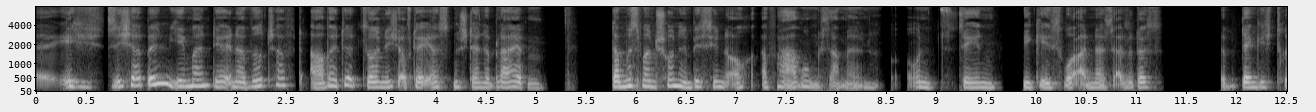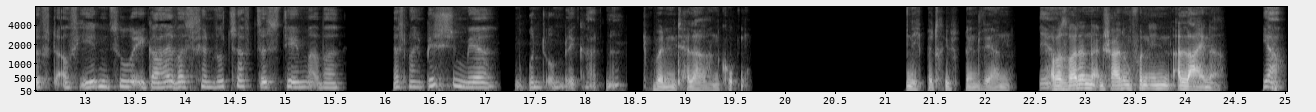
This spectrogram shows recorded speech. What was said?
äh, ich sicher bin, jemand, der in der Wirtschaft arbeitet, soll nicht auf der ersten Stelle bleiben. Da muss man schon ein bisschen auch Erfahrung sammeln und sehen, wie geht es woanders. Also das, äh, denke ich, trifft auf jeden zu, egal was für ein Wirtschaftssystem, aber dass man ein bisschen mehr Rundumblick hat. Ne? Über den Tellerrand gucken. Nicht betriebsblind werden. Ja. Aber es war dann eine Entscheidung von Ihnen alleine. Ja,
